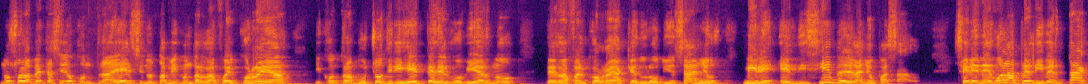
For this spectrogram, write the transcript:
no solamente ha sido contra él, sino también contra Rafael Correa y contra muchos dirigentes del gobierno de Rafael Correa que duró 10 años. Mire, en diciembre del año pasado se le negó la prelibertad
